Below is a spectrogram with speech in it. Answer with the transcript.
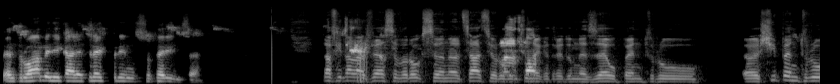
pentru oamenii care trec prin suferință. La final aș vrea să vă rog să înălțați o rugăciune către Dumnezeu pentru uh, și pentru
